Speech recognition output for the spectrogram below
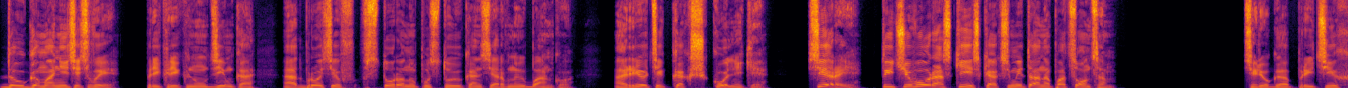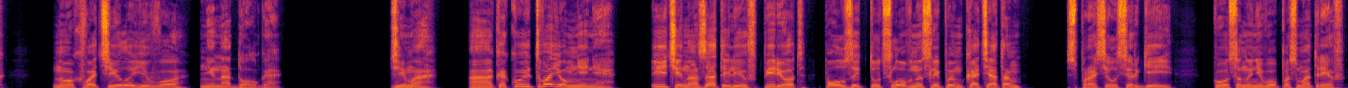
«Да угомонитесь вы!» — прикрикнул Димка, отбросив в сторону пустую консервную банку. «Орете, как школьники! Серый, ты чего раскись, как сметана под солнцем?» Серега притих, но хватило его ненадолго. «Дима, а какое твое мнение? Идти назад или вперед, ползать тут словно слепым котятам?» — спросил Сергей, косо на него посмотрев.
